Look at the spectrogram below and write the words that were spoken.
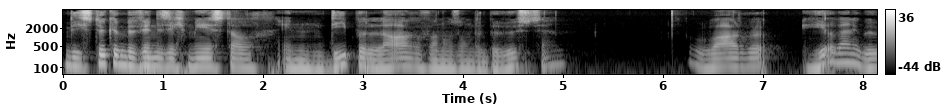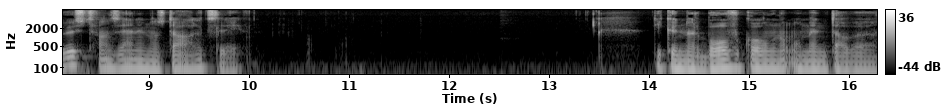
Die stukken bevinden zich meestal in diepe lagen van ons onderbewustzijn, waar we heel weinig bewust van zijn in ons dagelijks leven. Die kunnen naar boven komen op het moment dat we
